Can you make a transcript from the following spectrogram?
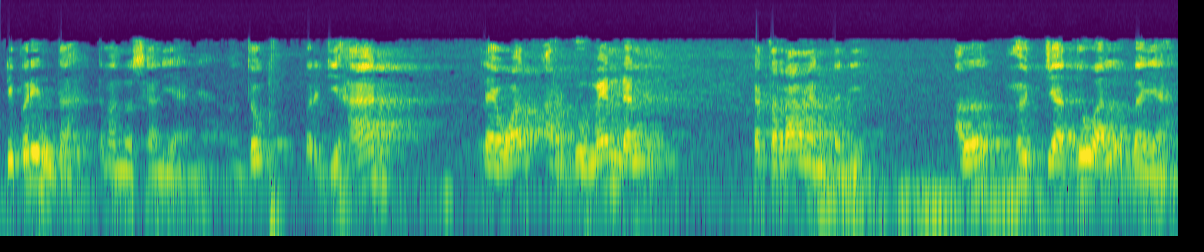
diperintah teman-teman sekalian ya, untuk berjihad lewat argumen dan keterangan tadi. Al-hujjatu wal bayan.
